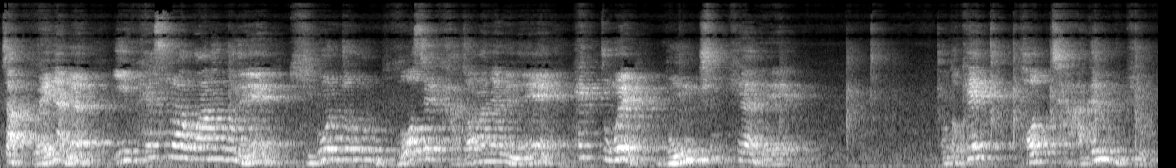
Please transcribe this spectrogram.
자, 왜냐면 이 회수라고 하는 거는 기본적으로 무엇을 가정하냐면은 핵종을 농축해야 돼. 어떻게? 더 작은 부피로.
